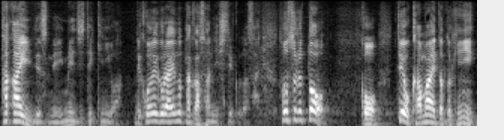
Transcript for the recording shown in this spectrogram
高いですねイメージ的には。でこれぐらいの高さにしてください。そうするとこう手を構えた時に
